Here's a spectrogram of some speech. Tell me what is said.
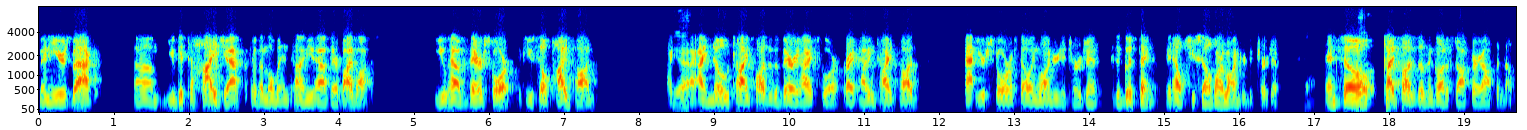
many years back. Um, you get to hijack for the moment in time you have their buy box. You have their score. If you sell Tide Pods, I, yeah. I know Tide Pods is a very high score, right? Having Tide Pods at your store of selling laundry detergent is a good thing. It helps you sell more laundry detergent. Yeah. And so well, Tide Pods doesn't go out of stock very often, though.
